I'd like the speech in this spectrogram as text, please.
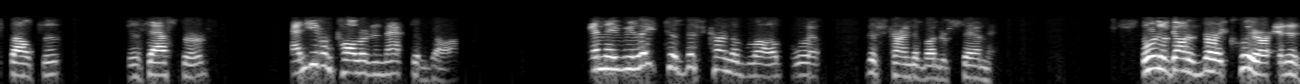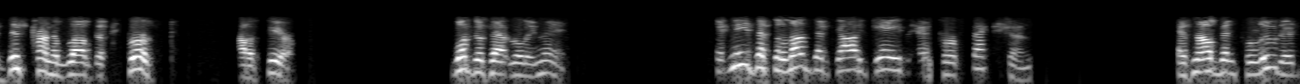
spouses, disasters, and even call it an act of God. And they relate to this kind of love with this kind of understanding. The Word of God is very clear. It is this kind of love that's birthed out of fear. What does that really mean? It means that the love that God gave in perfection has now been polluted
